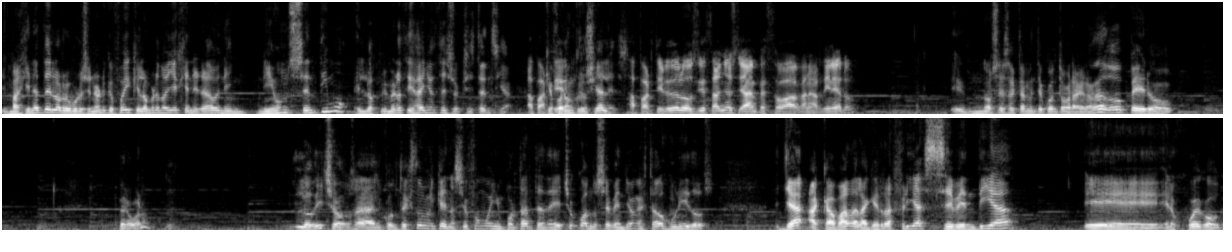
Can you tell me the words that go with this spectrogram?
Imagínate lo revolucionario que fue y que el hombre no haya generado ni, ni un céntimo en los primeros 10 años de su existencia, A partir- que fueron cruciales. A partir de los 10 años ya empezó a ganar dinero. Eh, no sé exactamente cuánto habrá ganado, pero. Pero bueno. Lo dicho, o sea, el contexto en el que nació fue muy importante. De hecho, cuando se vendió en Estados Unidos, ya acabada la Guerra Fría, se vendía eh, el juego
